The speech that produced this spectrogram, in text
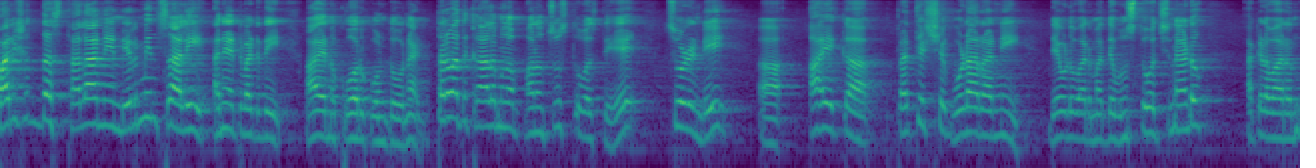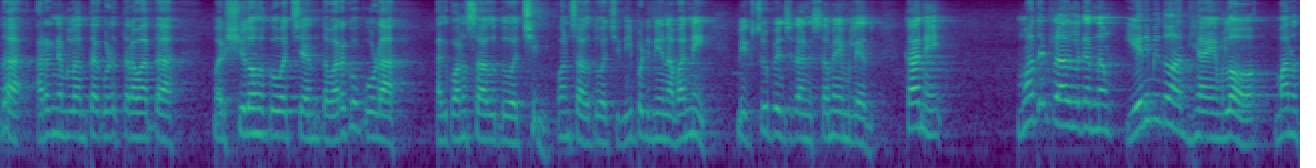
పరిశుద్ధ స్థలాన్ని నిర్మించాలి అనేటువంటిది ఆయన కోరుకుంటూ ఉన్నాడు. తర్వాత కాలంలో మనం చూస్తూ వస్తే చూడండి ఆ, యొక్క ప్రత్యక్ష గుడారాన్ని దేవుడు వారి మధ్య ఉంచుతూ వచ్చినాడు. అక్కడ వారంతా అరణ్యంలో అంతా కూడా తర్వాత మరి శిలోహకు వచ్చేంత వరకు కూడా అది కొనసాగుతూ వచ్చింది కొనసాగుతూ వచ్చింది. ఇప్పుడు నేను అవన్నీ మీకు చూపించడానికి సమయం లేదు. కానీ మొదటి రాజుల గ్రంథం ఎనిమిదో అధ్యాయంలో మనం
